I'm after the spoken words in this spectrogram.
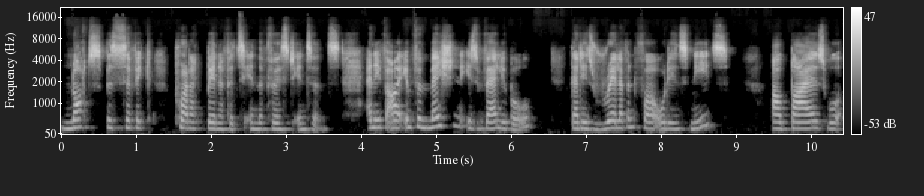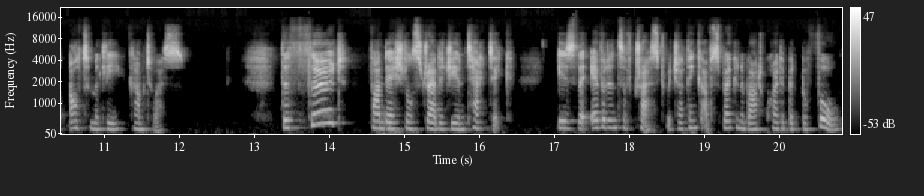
not specific product benefits in the first instance. And if our information is valuable, that is relevant for our audience needs, our buyers will ultimately come to us. The third foundational strategy and tactic is the evidence of trust, which I think I've spoken about quite a bit before.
